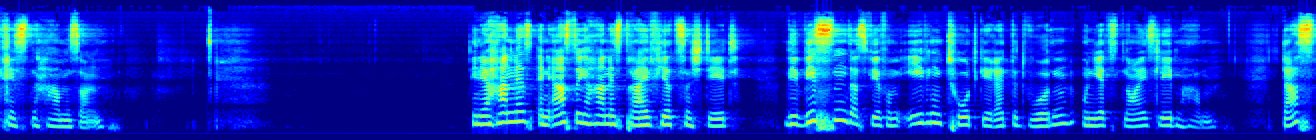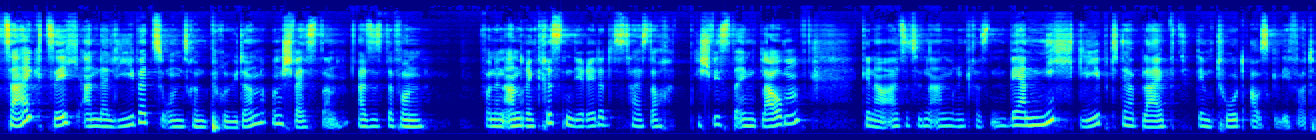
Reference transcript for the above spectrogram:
Christen haben sollen. In, Johannes, in 1. Johannes 3,14 steht, wir wissen, dass wir vom ewigen Tod gerettet wurden und jetzt neues Leben haben. Das zeigt sich an der Liebe zu unseren Brüdern und Schwestern. Also ist davon von den anderen Christen die Rede, das heißt auch Geschwister im Glauben. Genau, also zu den anderen Christen. Wer nicht liebt, der bleibt dem Tod ausgeliefert.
